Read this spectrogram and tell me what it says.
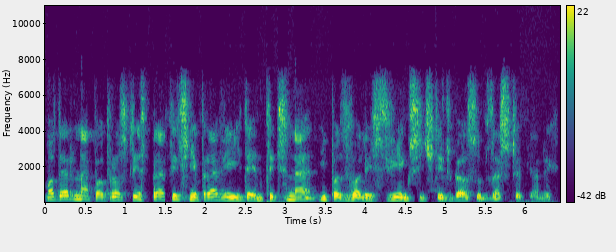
Moderna po prostu jest praktycznie prawie identyczna i pozwoli zwiększyć liczbę osób zaszczepionych.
